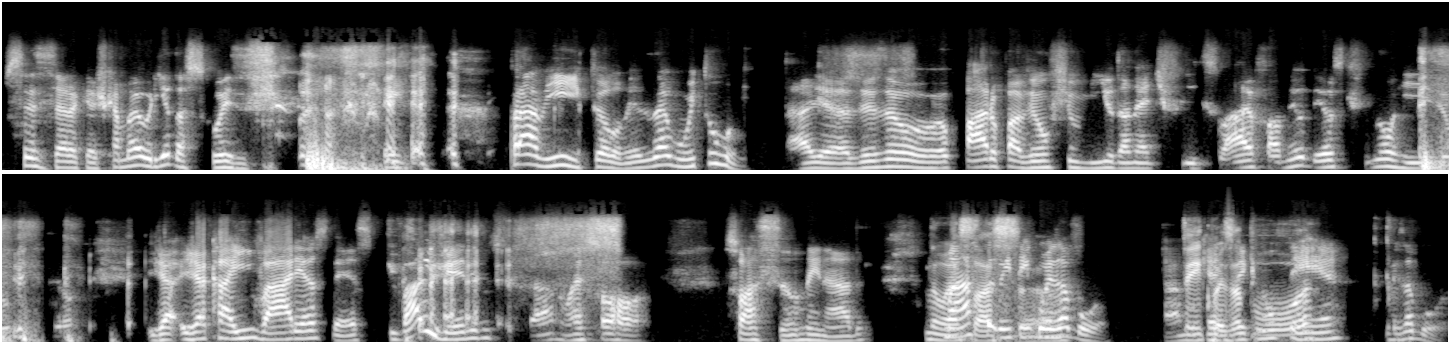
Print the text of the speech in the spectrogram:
ser sincero aqui, acho que a maioria das coisas pra mim, pelo menos, é muito ruim. Tá? Às vezes eu, eu paro pra ver um filminho da Netflix lá e falo, meu Deus, que filme horrível. já, já caí em várias dessas, de vários gêneros, tá? Não é só, só ação nem nada. Não Mas é só também tem ação. coisa boa. Tá? Tem coisa que boa. Não coisa boa.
